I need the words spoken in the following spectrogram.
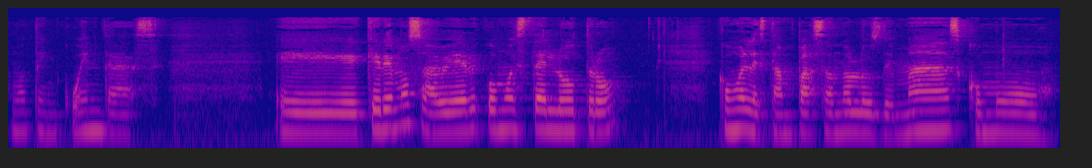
¿Cómo te encuentras? Eh, queremos saber cómo está el otro, cómo le están pasando los demás, cómo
